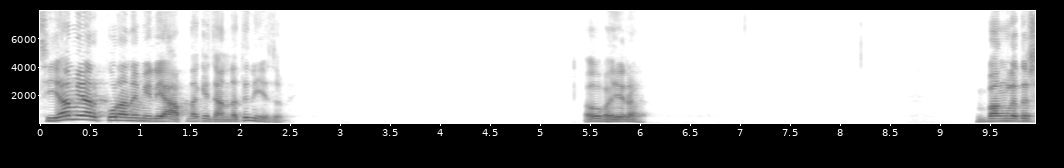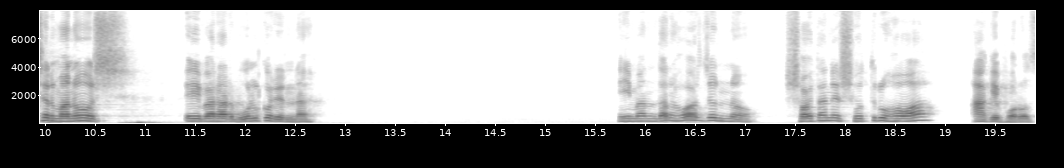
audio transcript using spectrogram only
সিয়ামে আর কোরআনে মিলিয়ে আপনাকে জান্নাতে নিয়ে যাবে। ও ভাইয়েরা, বাংলাদেশের মানুষ এইবার আর ভুল করেন না। ইমানদার হওয়ার জন্য শয়তানের শত্রু হওয়া আগে ফরজ।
